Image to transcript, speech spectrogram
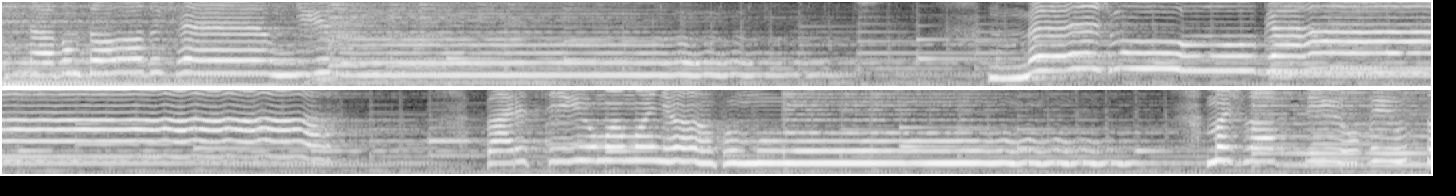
estavam todos reunidos parecia uma manhã comum, mas logo se ouviu um sol.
